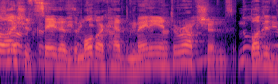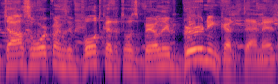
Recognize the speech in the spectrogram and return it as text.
Well, I should say that the motor had many interruptions, but it does work on the vodka that was barely burning, goddammit!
